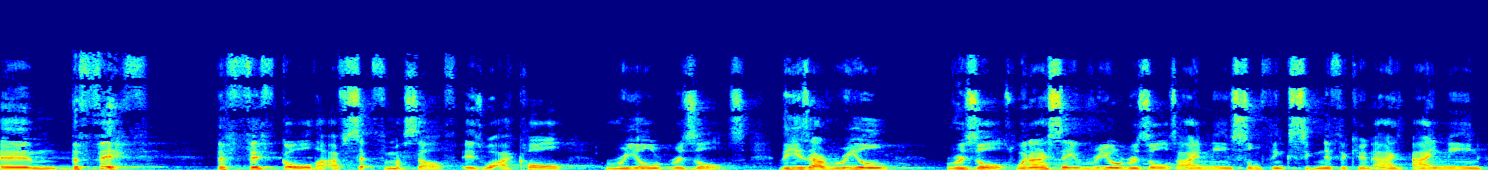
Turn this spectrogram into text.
Um, the fifth, the fifth goal that I've set for myself is what I call real results. These are real results. When I say real results, I mean something significant. I, I mean,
